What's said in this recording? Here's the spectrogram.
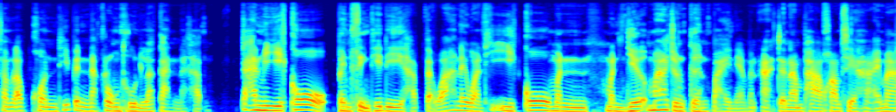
สำหรับคนที่เป็นนักลงทุนละกันนะครับ การมีอีโก้เป็นสิ่งที่ดีครับ แต่ว่าในวันที่อีโก้มันมันเยอะมากจนเกินไปเนี่ยมันอาจจะนำพาความเสียหายมา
